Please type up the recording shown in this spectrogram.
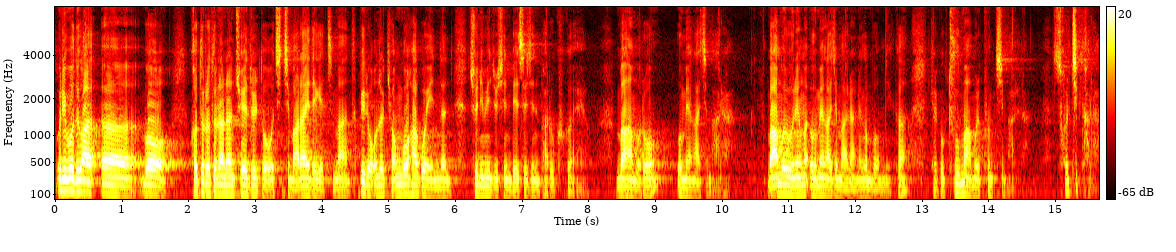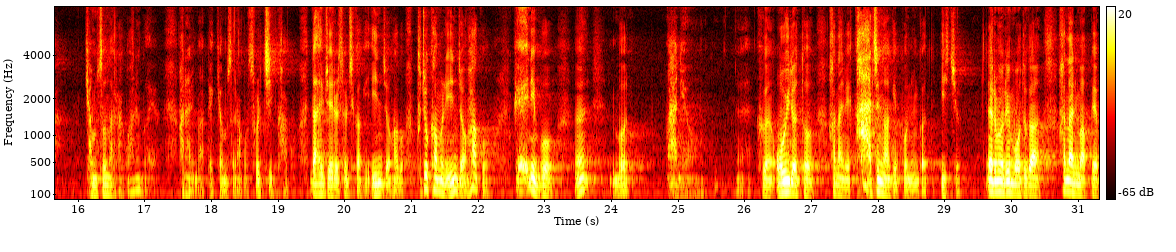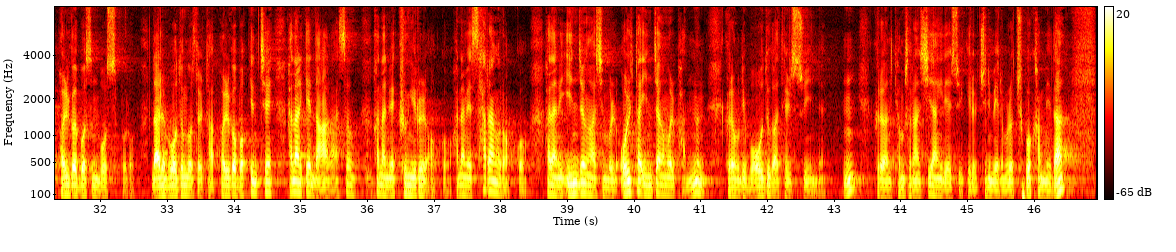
우리 모두가 어, 뭐 겉으로 드러나는 죄들도 짓지 말아야 되겠지만 특별히 오늘 경고하고 있는 주님이 주신 메시지는 바로 그거예요. 마음으로 음행하지 마라. 마음으로 음행하지 말라는 건 뭡니까? 결국 두 마음을 품지 말라. 솔직하라. 겸손하라고 하는 거예요. 하나님 앞에 겸손하고 솔직하고 나의 죄를 솔직하게 인정하고 부족함을 인정하고 괜히 뭐, 에? 뭐 아니요. 예, 그건 오히려 더 하나님의 가증하게 보는 것 있죠. 여러분 우리 모두가 하나님 앞에 벌거벗은 모습으로 나를 모든 것을 다 벌거벗긴 채 하나님께 나아가서 하나님의 긍휼을 얻고 하나님의 사랑을 얻고 하나님의 인정하심을 옳다 인정함을 받는 그런 우리 모두가 될 수 있는 음? 그런 겸손한 신앙이 될 수 있기를 주님의 이름으로 축복합니다.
